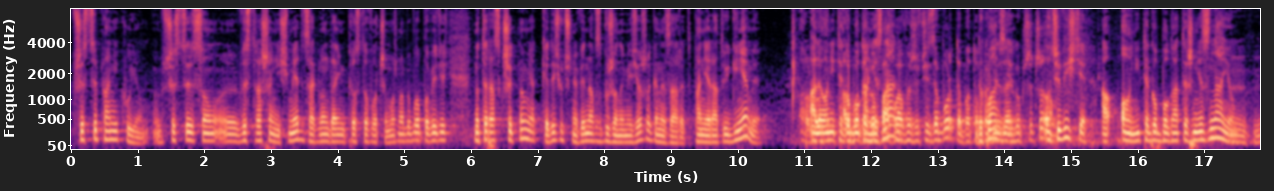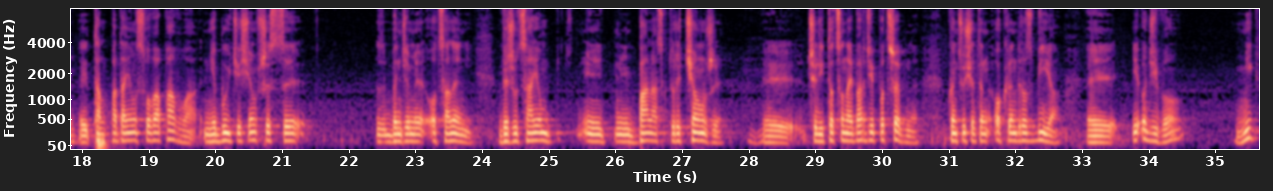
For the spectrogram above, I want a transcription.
Wszyscy panikują, wszyscy są wystraszeni. Śmierć zagląda im prosto w oczy. Można by było powiedzieć, no teraz krzykną jak kiedyś uczniowie na wzburzonym jeziorze Genezaret. Panie ratuj, giniemy. Albo, ale oni tego Boga tego nie znają. Pawła wyrzucić za burtę, bo to Dokładnie. za jego przyczyną. Oczywiście, a oni tego Boga też nie znają. Mm -hmm. Tam padają słowa Pawła. Nie bójcie się, wszyscy będziemy ocaleni. Wyrzucają y, y, balast, który ciąży, czyli to, co najbardziej potrzebne. W końcu się ten okręt rozbija. I o dziwo, nikt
